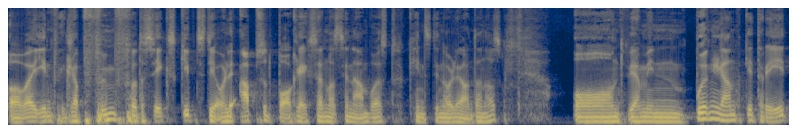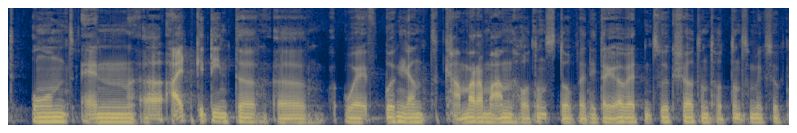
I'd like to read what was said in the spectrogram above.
Aber jedenfalls, ich glaube, fünf oder sechs gibt es, die alle absolut baugleich sind, was du Namen warst, kennst den alle anderen aus. Und wir haben in Burgenland gedreht und ein äh, altgedienter äh, ORF Burgenland Kameramann hat uns da bei den Dreharbeiten zugeschaut und hat dann zu mir gesagt,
